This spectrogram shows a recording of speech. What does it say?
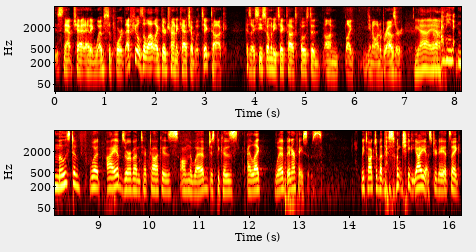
Snapchat adding web support that feels a lot like they're trying to catch up with TikTok because I see so many TikToks posted on like you know on a browser. Yeah, yeah. I mean, most of what I absorb on TikTok is on the web, just because I like web interfaces. We talked about this on GDI yesterday. It's like,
